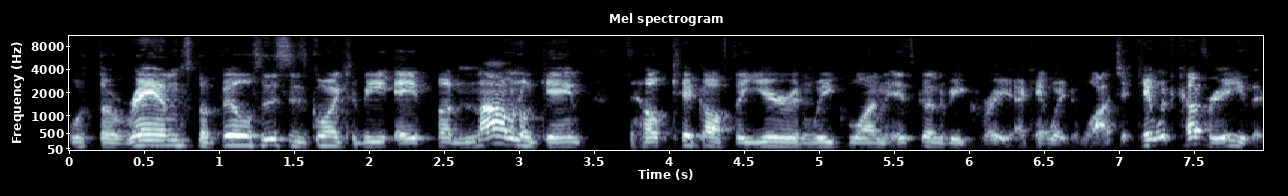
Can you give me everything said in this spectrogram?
with the Rams, the Bills. This is going to be a phenomenal game to help kick off the year in week one. It's going to be great. I can't wait to watch it. Can't wait to cover it either.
